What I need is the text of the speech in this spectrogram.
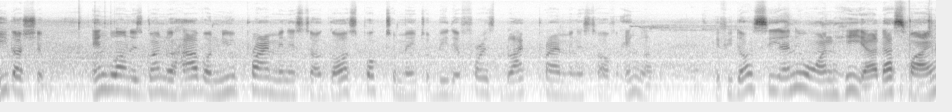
leadership. England is going to have a new prime minister. God spoke to me to be the first black prime minister of England. If you don't see anyone here, that's fine.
